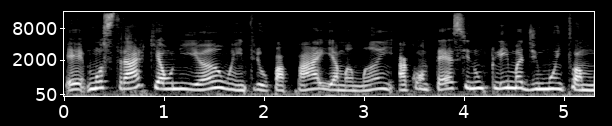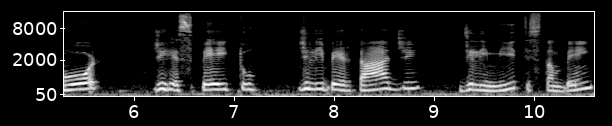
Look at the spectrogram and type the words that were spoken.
é, mostrar que a união entre o papai e a mamãe acontece num clima de muito amor, de respeito, de liberdade, de limites também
